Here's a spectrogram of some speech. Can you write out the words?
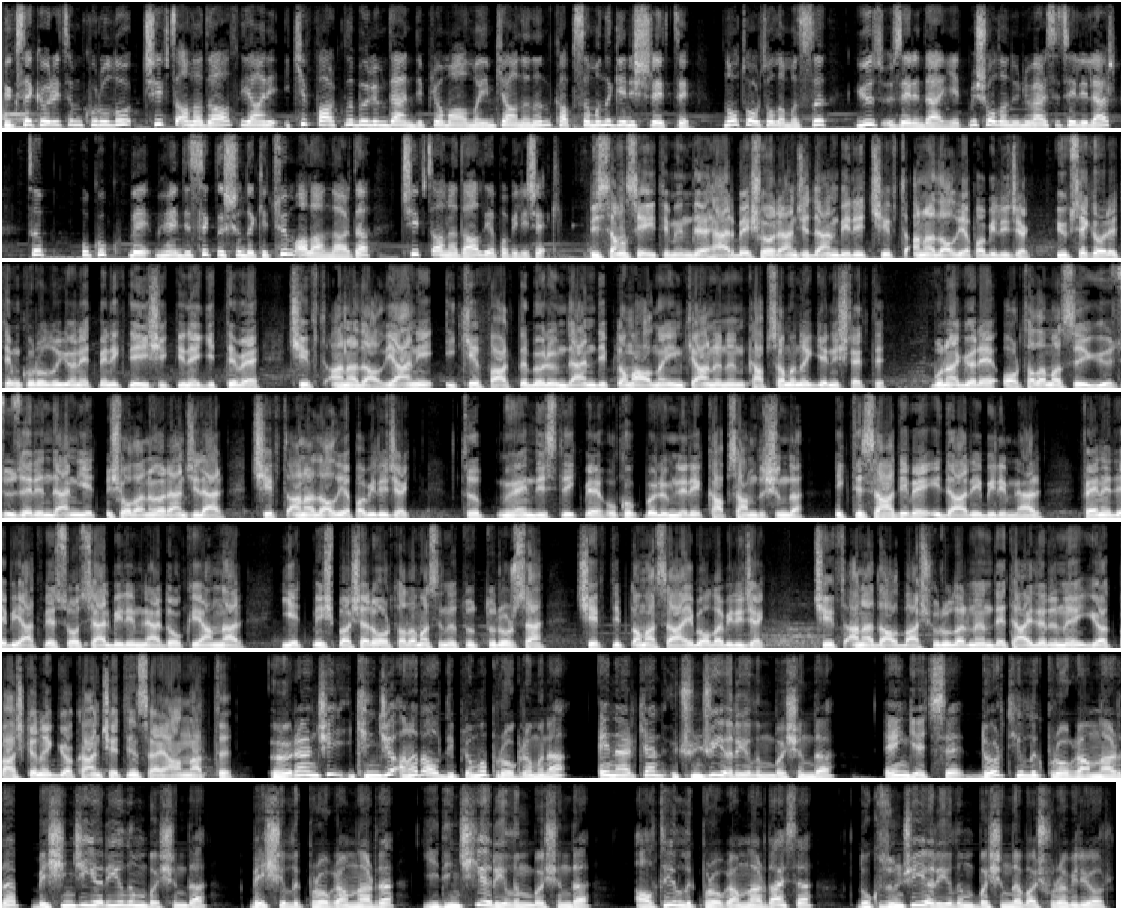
Yükseköğretim Kurulu çift anadal yani iki farklı bölümden diploma alma imkanının kapsamını genişletti. Not ortalaması 100 üzerinden 70 olan üniversiteliler tıp, hukuk ve mühendislik dışındaki tüm alanlarda çift anadal yapabilecek. Lisans eğitiminde her 5 öğrenciden biri çift anadal yapabilecek. Yüksek Öğretim Kurulu yönetmelik değişikliğine gitti ve çift anadal yani iki farklı bölümden diploma alma imkanının kapsamını genişletti. Buna göre ortalaması 100 üzerinden 70 olan öğrenciler çift anadal yapabilecek. Tıp, mühendislik ve hukuk bölümleri kapsam dışında. İktisadi ve idari bilimler, fen edebiyat ve sosyal bilimlerde okuyanlar 70 başarı ortalamasını tutturursa çift diploma sahibi olabilecek. Çift anadal başvurularının detaylarını YÖK Başkanı Gökhan Çetinsay'a anlattı. Öğrenci ikinci anadal diploma programına en erken 3. yarı yılın başında, en geçse 4 yıllık programlarda 5. yarı yılın başında, 5 yıllık programlarda 7. yarı yılın başında, 6 yıllık programlardaysa 9. yarı yılın başında başvurabiliyor.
